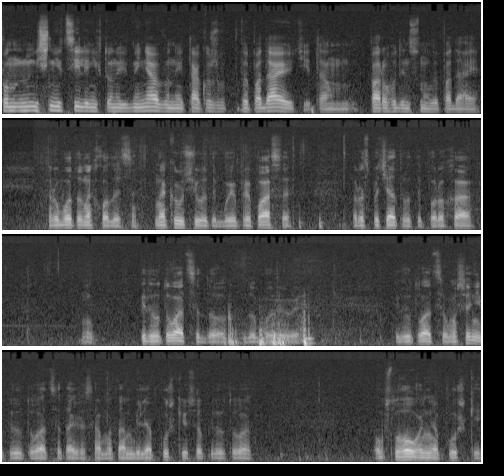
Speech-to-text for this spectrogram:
ем, нічні цілі ніхто не відміняв, вони також випадають і там пару годин сну випадає. Робота знаходиться. Накручувати боєприпаси, розпечатувати пороха, ну, підготуватися до, до бойових. Підготуватися в машині, підготуватися так же само там біля пушки все підготувати. Обслуговування пушки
